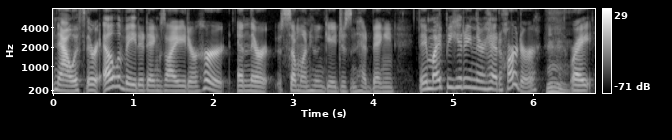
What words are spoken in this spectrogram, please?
now if they're elevated anxiety or hurt and they're someone who engages in head banging, they might be hitting their head harder, Hmm. right?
